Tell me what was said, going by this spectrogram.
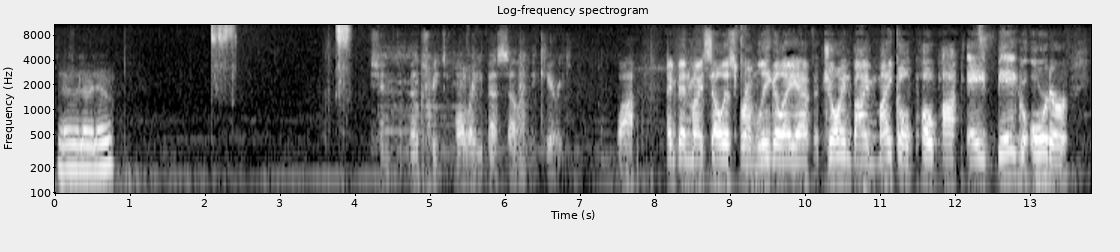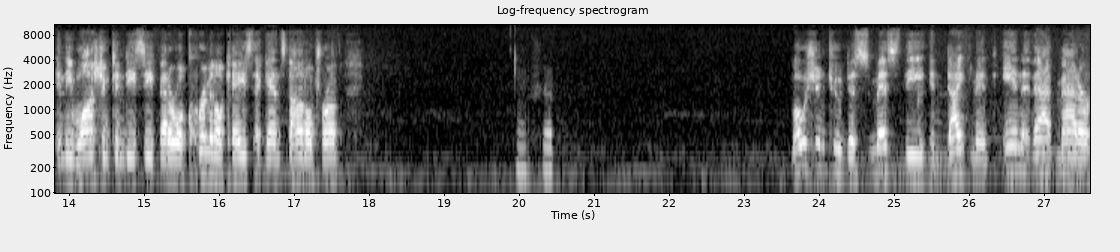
Hello, hello, hello. Milk Street's already best-selling Akiri. Wow. I'm Ben Meiselas from Legal AF, joined by Michael Popak. A big order in the Washington, D.C. federal criminal case against Donald Trump. Oh, shit. Motion to dismiss the indictment in that matter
